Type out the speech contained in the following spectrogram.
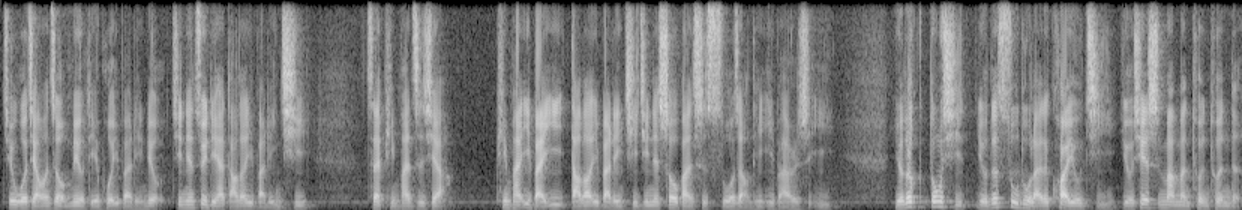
结果讲完之后没有跌破一百零六，今天最低还达到一百零七，在平盘之下，平盘一百一达到一百零七，今天收盘是锁涨停一百二十一。有的东西有的速度来得快又急，有些是慢慢吞吞的。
